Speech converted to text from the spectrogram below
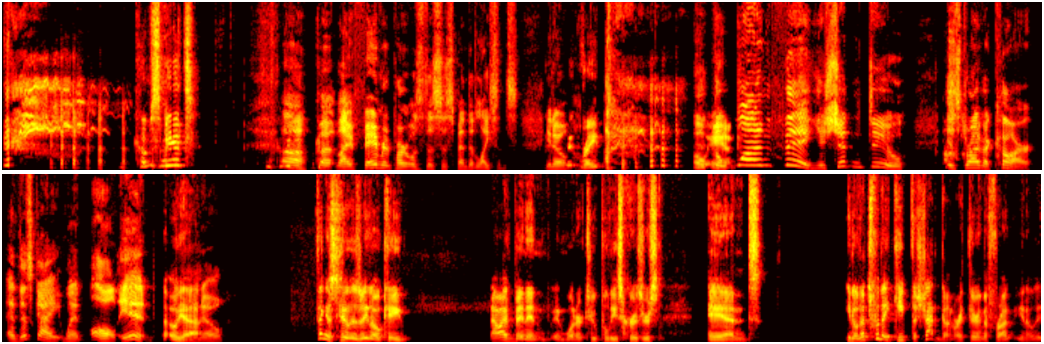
Come, Smith. Uh, but my favorite part was the suspended license. You know, Right? Oh, the and one thing you shouldn't do is drive a car, and this guy went all in. oh yeah. You know, Thing is, too, is you know, okay. Now I've been in in one or two police cruisers, and you know that's where they keep the shotgun right there in the front. You know,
